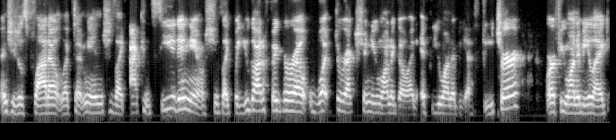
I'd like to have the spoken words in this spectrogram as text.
And she just flat out looked at me and she's like, I can see it in you. She's like, but you got to figure out what direction you want to go in if you want to be a feature or if you want to be like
